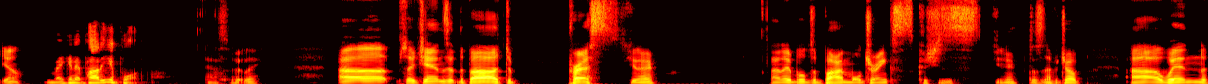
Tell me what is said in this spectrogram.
Yeah. You're making it part of your plot. Absolutely. Uh, so Jen's at the bar, depressed, you know, unable to buy more drinks because she's, you know, doesn't have a job. Uh, when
